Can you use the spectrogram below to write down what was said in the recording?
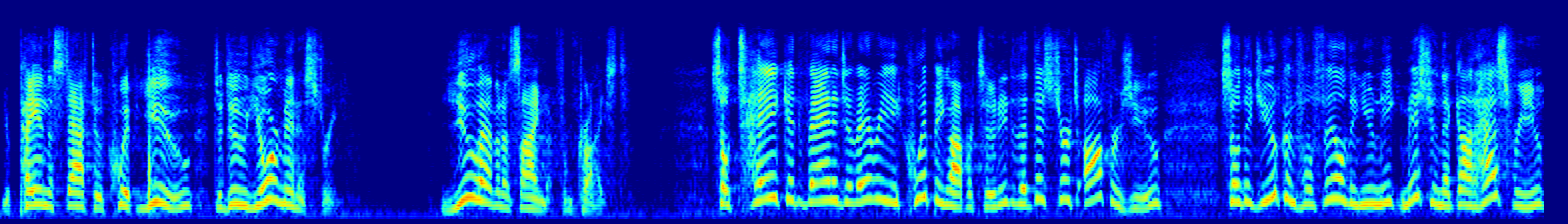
You're paying the staff to equip you to do your ministry. You have an assignment from Christ. So take advantage of every equipping opportunity that this church offers you so that you can fulfill the unique mission that God has for you,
